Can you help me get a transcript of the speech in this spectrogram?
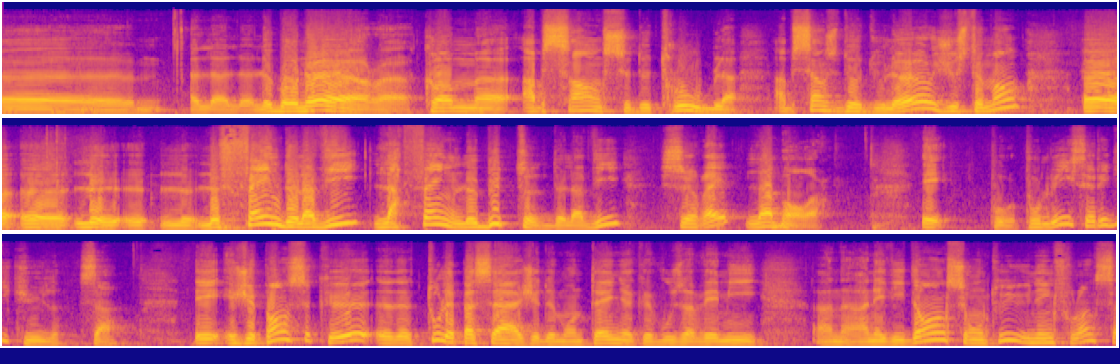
euh, le, bonheur comme absence de trouble, absence de douleur, justement, euh, euh, le, fin de la vie, la fin, le but de la vie serait la mort. Et pour lui, c'est ridicule, ça. Et, je pense que euh, tous les passages de Montaigne que vous avez mis en, évidence ont eu une influence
